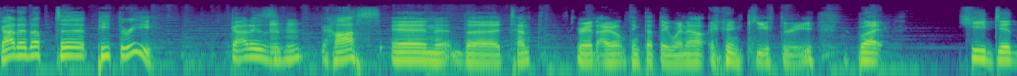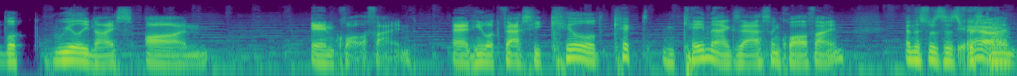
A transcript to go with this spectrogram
got it up to P3. Got his Mhm. Haas in the 10th grid. I don't think that they went out in Q3, but he did look really nice on in qualifying. And he looked fast. He killed, kicked K Mag's ass in qualifying. And this was his first time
